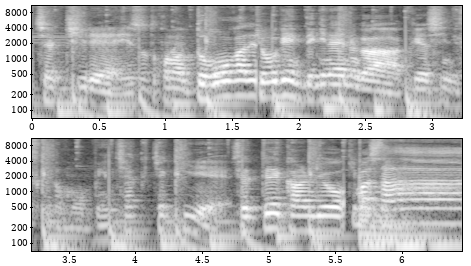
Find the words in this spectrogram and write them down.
っちゃ綺麗。ちょっとこの動画で表現できないのが悔しいんですけどもめちゃくちゃ綺麗。設定完了。きました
